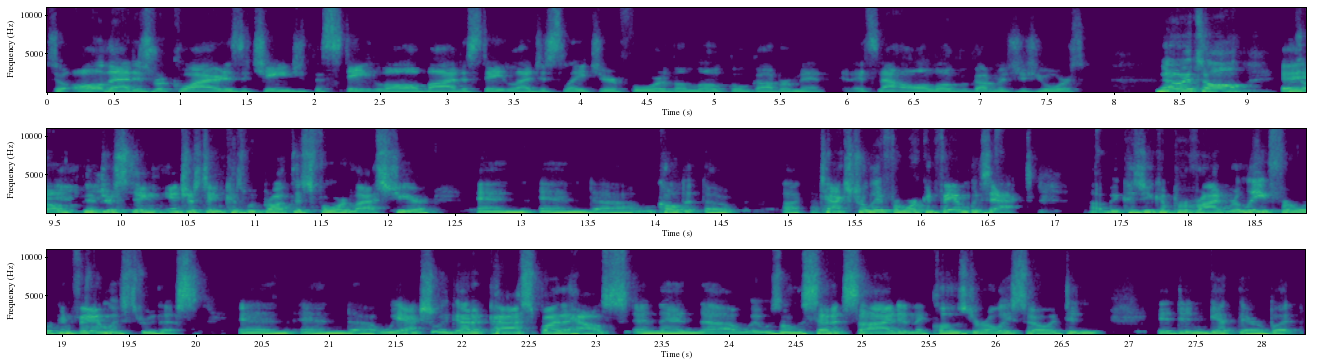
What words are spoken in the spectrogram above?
So all that is required is a change at the state law by the state legislature for the local government. It's not all local governments, just yours. No, it's all. It's, all. it's interesting. Interesting because we brought this forward last year and and uh, we called it the uh, Tax Relief for Working Families Act uh, because you can provide relief for working families through this. And and uh, we actually got it passed by the House, and then uh, it was on the Senate side, and they closed early, so it didn't it didn't get there. But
